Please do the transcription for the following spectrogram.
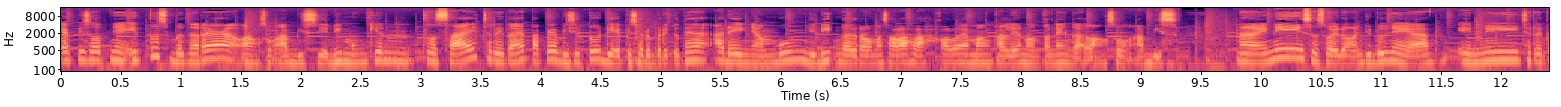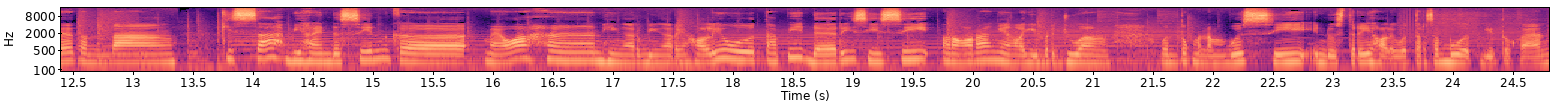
episodenya itu sebenarnya langsung abis. Jadi mungkin selesai ceritanya, tapi abis itu di episode berikutnya ada yang nyambung. Jadi nggak terlalu masalah lah kalau emang kalian nontonnya nggak langsung abis. Nah ini sesuai dengan judulnya ya. Ini ceritanya tentang kisah behind the scene kemewahan, hingar-bingarnya Hollywood, tapi dari sisi orang-orang yang lagi berjuang untuk menembus si industri Hollywood tersebut gitu kan.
